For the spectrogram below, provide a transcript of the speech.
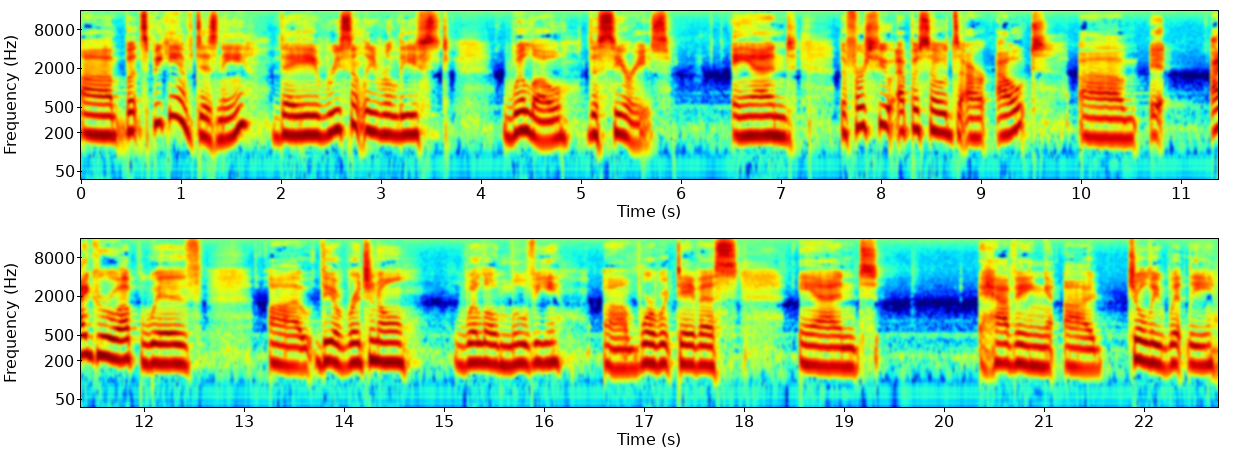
Uh, but speaking of Disney, they recently released Willow, the series. And the first few episodes are out. Um, it, I grew up with uh, the original Willow movie, uh, Warwick Davis, and having uh, Jolie Whitley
